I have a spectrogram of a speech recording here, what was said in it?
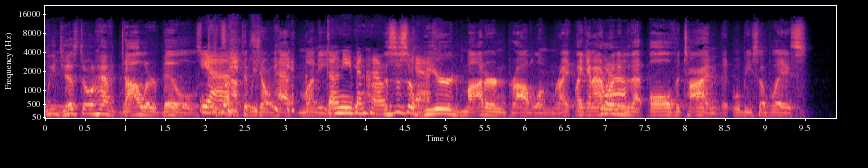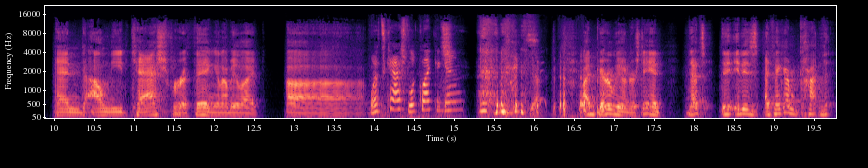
We just don't have dollar bills. Yeah. It's not that we don't have money. Don't even have. This is a cash. weird modern problem, right? Like, and I run into that all the time. That we'll be someplace and I'll need cash for a thing, and I'll be like, uh, What's cash look like again? yeah. I barely understand. That's it, it is. I think I'm kind. Of,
